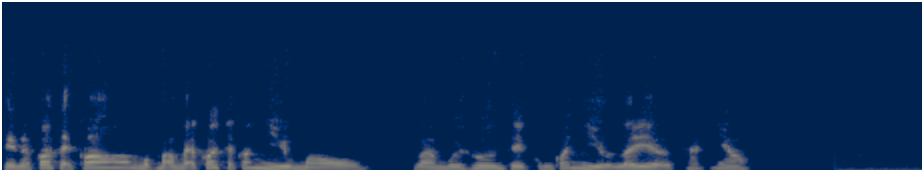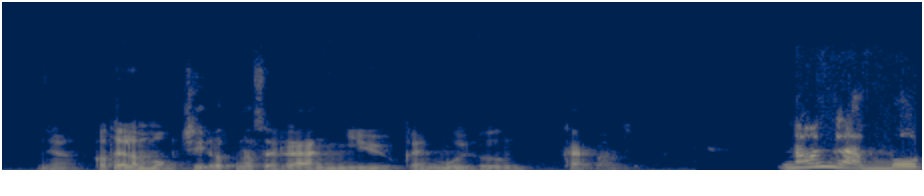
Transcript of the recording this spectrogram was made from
Thì nó có thể có một bản vẽ có thể có nhiều màu và mùi hương thì cũng có nhiều layer khác nhau. Dạ, có thể là một chiếc ức nó sẽ ra nhiều cái mùi hương khác phải hông chị? Nó là một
